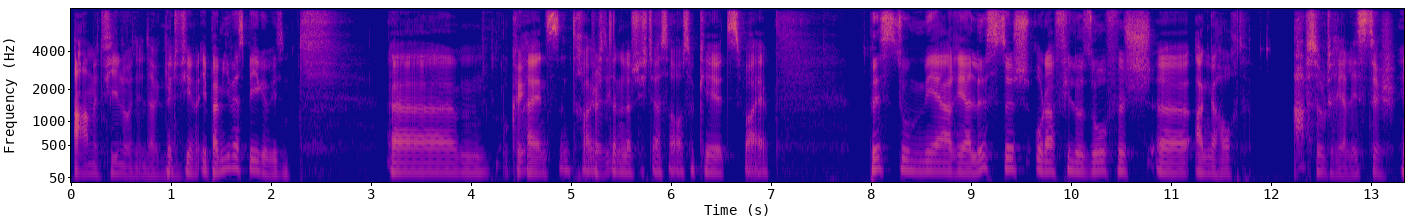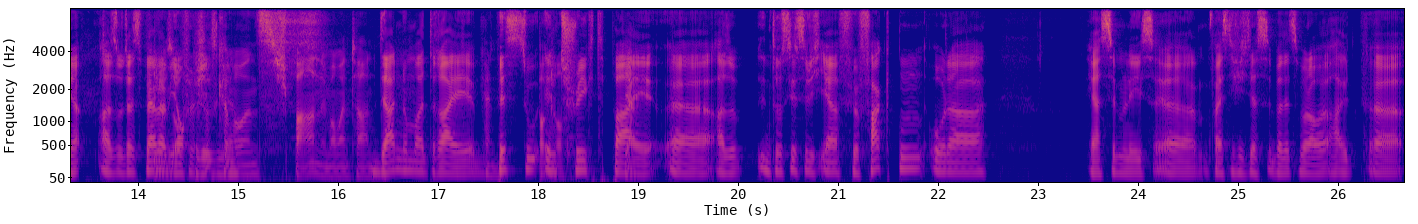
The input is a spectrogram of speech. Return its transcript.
A, mit vielen Leuten interagieren. Mit vielen. Bei mir wäre es B gewesen. Ähm, okay. Eins, dann trage ich, dann lösche ich das aus. Okay, zwei. Bist du mehr realistisch oder philosophisch äh, angehaucht? Absolut realistisch. Ja, also das wäre bei mir auch Philosophisch, das gewesen. können Ja. wir uns sparen im momentan. Dann Nummer drei. Kein Bist du Bock intrigued by, äh, also interessierst du dich eher für Fakten oder ja, Similes, äh, weiß nicht, wie ich das übersetzen würde, aber halt, äh, sagen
